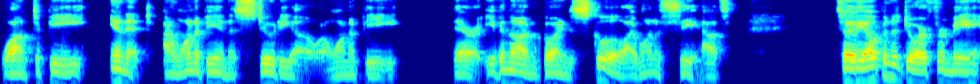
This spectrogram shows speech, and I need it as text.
want to be in it. I want to be in a studio. I want to be there. Even though I'm going to school, I want to see how it's. So he opened a door for me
